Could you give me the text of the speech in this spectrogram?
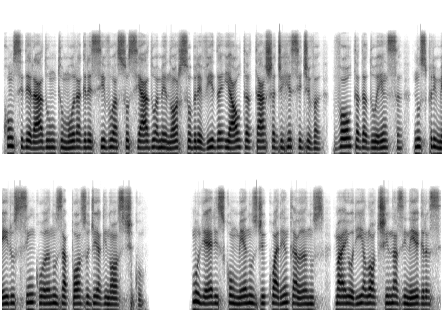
considerado um tumor agressivo associado a menor sobrevida e alta taxa de recidiva, volta da doença, nos primeiros cinco anos após o diagnóstico. Mulheres com menos de 40 anos, maioria latinas e negras,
